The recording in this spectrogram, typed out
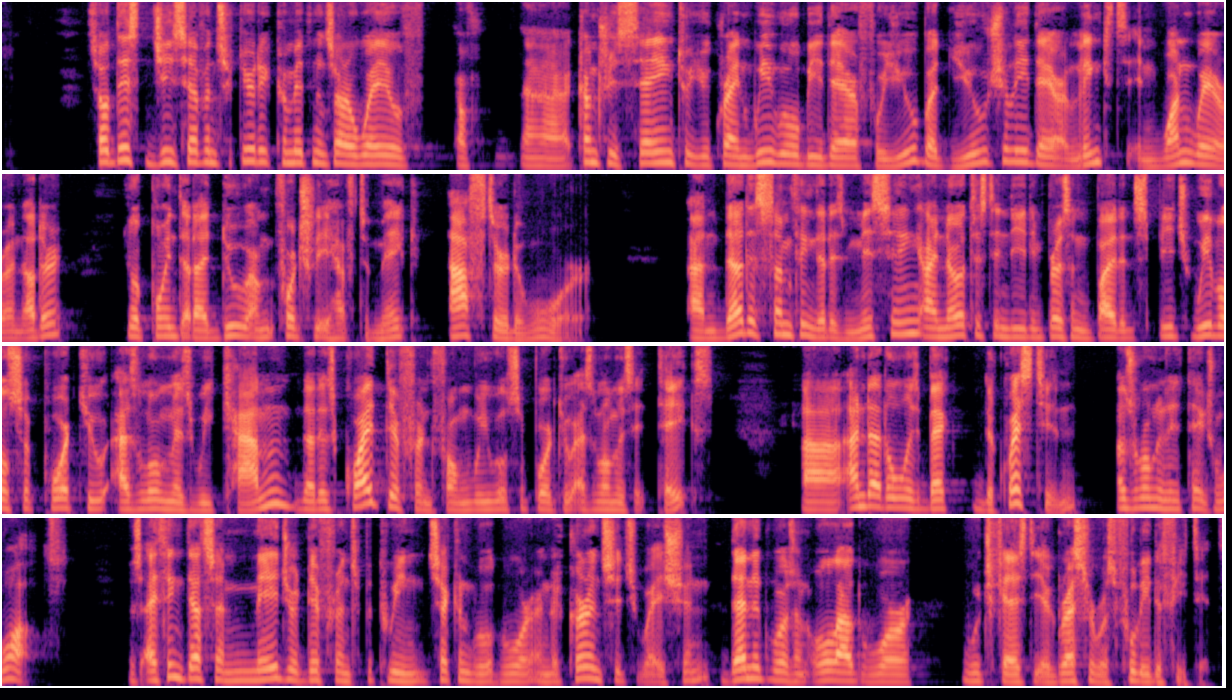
So, this G7 security commitments are a way of, of uh, countries saying to Ukraine, we will be there for you, but usually they are linked in one way or another to a point that I do unfortunately have to make after the war. And that is something that is missing. I noticed indeed in President Biden's speech, we will support you as long as we can. That is quite different from we will support you as long as it takes. Uh, and that always begs the question, as long as it takes what? Because I think that's a major difference between Second World War and the current situation. Then it was an all-out war, in which case the aggressor was fully defeated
